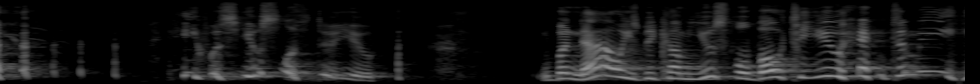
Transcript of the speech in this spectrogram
he was useless to you, but now he's become useful both to you and to me.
